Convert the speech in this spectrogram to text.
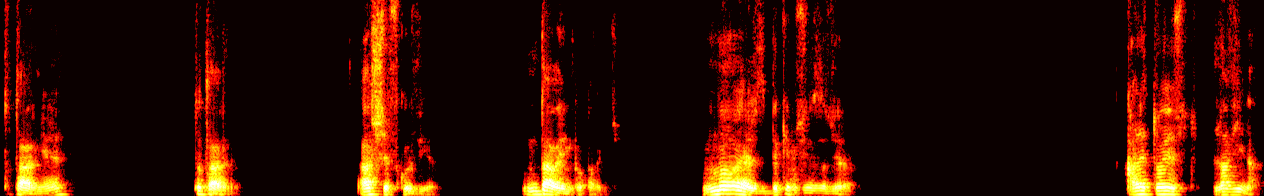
totalnie. Totalnie. Aż się wkurwiłem. Dałem im popalić. No, ja z bykiem się nie zadzieram. Ale to jest lawina.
